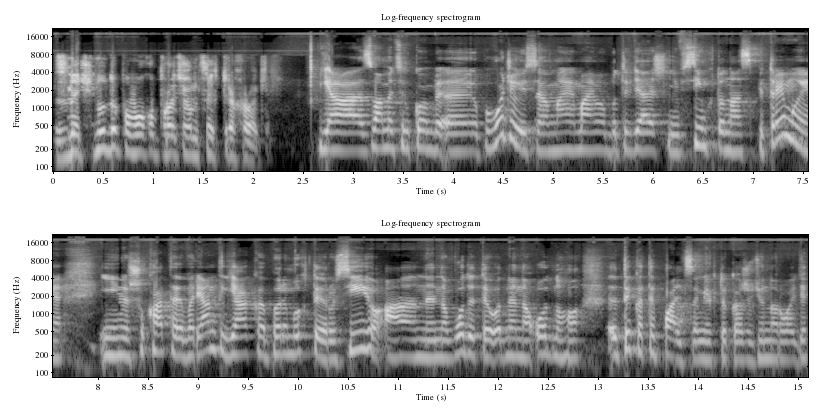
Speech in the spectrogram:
значну допомогу протягом цих трьох років. Я з вами цілком е, погоджуюся. Ми маємо бути вдячні всім, хто нас підтримує, і шукати варіанти, як перемогти Росію, а не наводити одне на одного, е, тикати пальцем, як то кажуть у народі.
